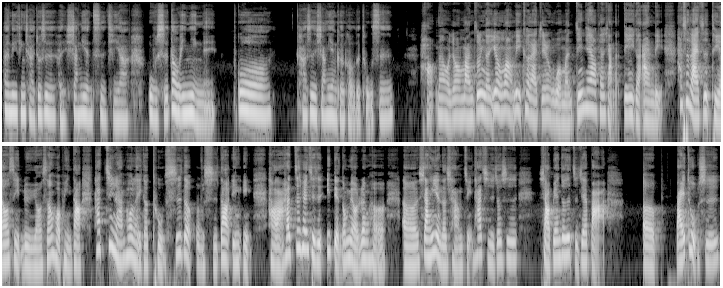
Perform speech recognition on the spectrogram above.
案例听起来就是很香艳刺激啊，五十道阴影哎。不过它是香艳可口的吐司。好，那我就满足你的愿望，立刻来进入我们今天要分享的第一个案例。它是来自 T O C 旅游生活频道，它竟然破了一个吐司的五十道阴影。好啦，它这篇其实一点都没有任何呃香艳的场景，它其实就是小编就是直接把呃白吐司，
